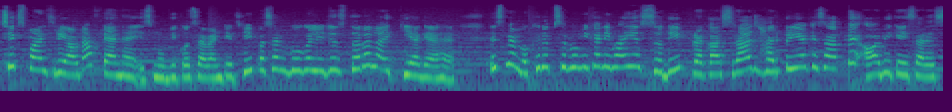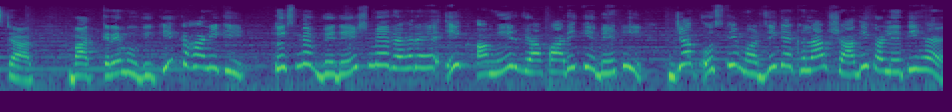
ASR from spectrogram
6.3 आउट ऑफ़ 10 है। इस मूवी को 73 परसेंट गूगल यूज़र्स द्वारा लाइक किया गया है। इसमें मुख्य रूप से भूमिका निभाई है सुदीप, प्रकाश राज, हरप्रिया के साथ में और भी कई सारे स्टार बात करें मूवी की कहानी की तो इसमें विदेश में रह रहे एक अमीर व्यापारी की बेटी जब उसकी मर्ज़ी के खिलाफ शादी कर लेती है,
